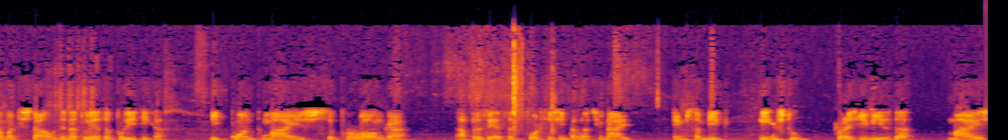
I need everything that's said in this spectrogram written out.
é uma questão de natureza política. E quanto mais se prolonga a presença de forças internacionais em Moçambique. Isto fragiliza mais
